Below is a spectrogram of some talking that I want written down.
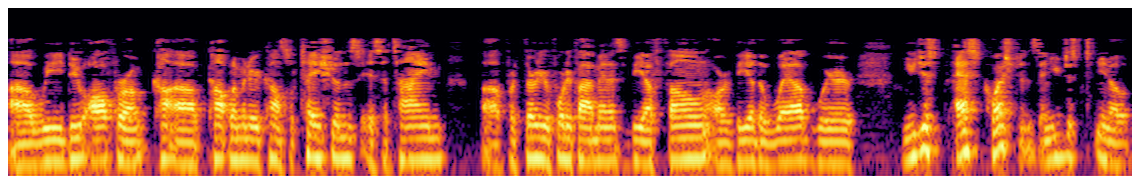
Uh, we do offer a, uh, complimentary consultations. It's a time uh, for 30 or 45 minutes via phone or via the web where you just ask questions and you just, you know,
